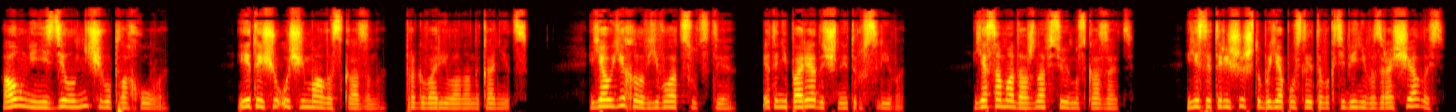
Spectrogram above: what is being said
А он мне не сделал ничего плохого. И это еще очень мало сказано, — проговорила она наконец. Я уехала в его отсутствие. Это непорядочно и трусливо. Я сама должна все ему сказать. Если ты решишь, чтобы я после этого к тебе не возвращалась...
